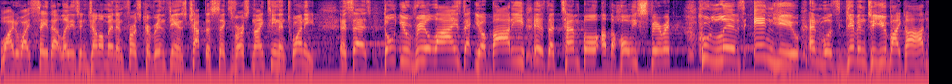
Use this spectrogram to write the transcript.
Why do I say that, ladies and gentlemen? In 1 Corinthians chapter 6, verse 19 and 20, it says, Don't you realize that your body is the temple of the Holy Spirit who lives in you and was given to you by God?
